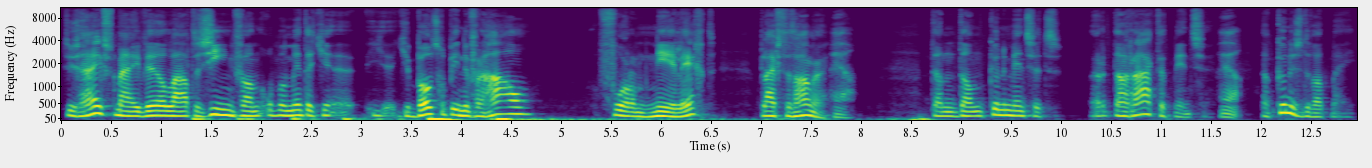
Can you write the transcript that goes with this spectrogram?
dus hij heeft mij wel laten zien van op het moment dat je je, je boodschap in de verhaalvorm neerlegt, blijft het hangen. ja, Dan, dan kunnen mensen het, dan raakt het mensen. ja. Dan kunnen ze er wat mee.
